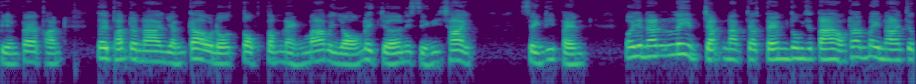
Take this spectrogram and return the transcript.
เปลี่ยนแปรผัน ได้พัฒนาอย่างก้าวโดดตกตำแหน่งม้าไปยองได้เจอในสิ่งที่ใช่ สิ่งที่เป็น เพราะฉะนั้นรีบจัดหนักจัดเต็มดวงชะตาของท่านไม่นานจะ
